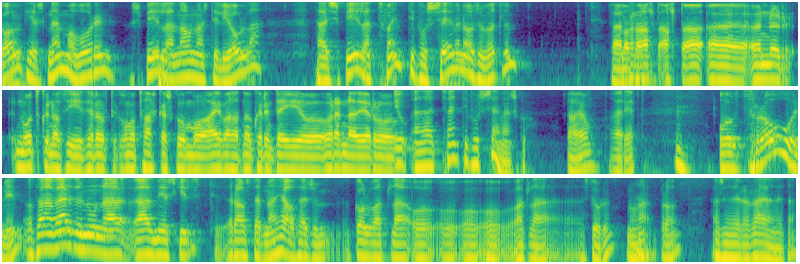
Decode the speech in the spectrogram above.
golf hér snemma á vorin spila nánast til jóla það er spila 24-7 á þessum völlum. Það er náttúrulega allt, allt uh, önnur nótkun á því þegar þú ert að koma að taka skóm og æfa þarna á hverjum degi og, og renna þér og... Jú, en það er 24-7 sko Já, já, það er rétt. Og þróunin, og það verður núna að mér skilst rástefna hjá þessum golfvalla og, og, og, og valla stjórum, núna bráðum það sem þeir eru að ræða um þetta.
